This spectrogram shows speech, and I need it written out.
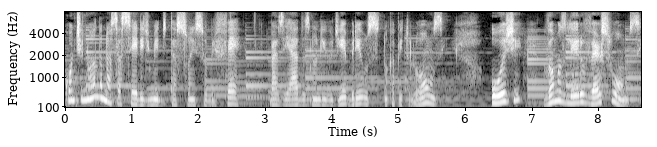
Continuando nossa série de meditações sobre fé, baseadas no livro de Hebreus, no capítulo 11, hoje vamos ler o verso 11,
